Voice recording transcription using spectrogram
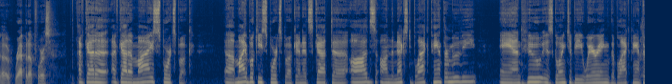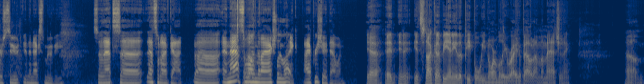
uh, wrap it up for us? I've got a I've got a my sports book, uh, my bookie sports book, and it's got uh, odds on the next Black Panther movie and who is going to be wearing the Black Panther suit in the next movie. So that's uh, that's what I've got, uh, and that's Wow. one that I actually like. I appreciate that one. Yeah, it, it it's not going to be any of the people we normally write about. I'm imagining. Um,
